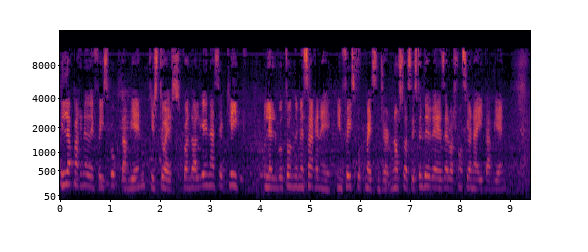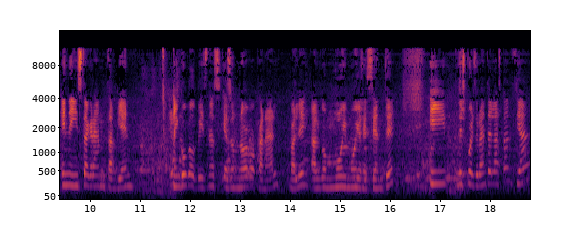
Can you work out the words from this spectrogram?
en la página de Facebook también, que esto es, cuando alguien hace clic en el botón de mensaje en Facebook Messenger. Nuestro asistente de reservas funciona ahí también. En Instagram también en Google Business, que es un nuevo canal, ¿vale? Algo muy, muy reciente. Y después, durante la estancia,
